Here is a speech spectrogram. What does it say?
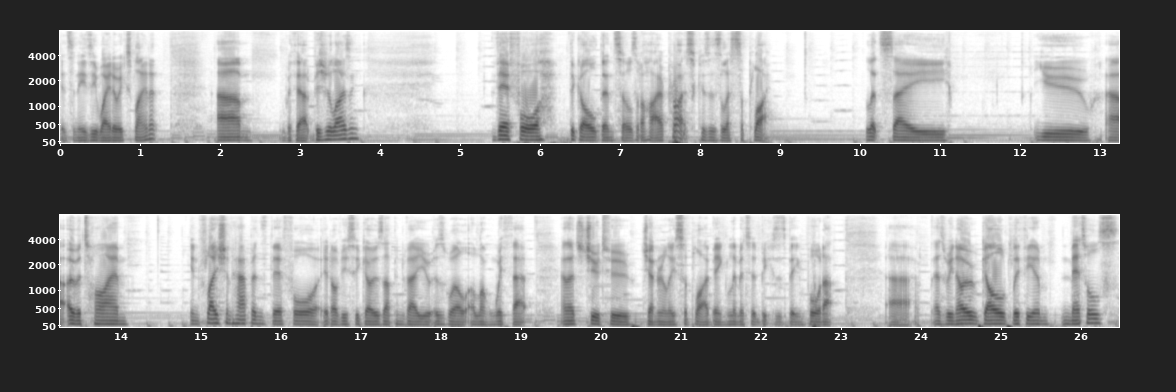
it's an easy way to explain it um, without visualizing. Therefore, the gold then sells at a higher price because there's less supply. Let's say you, uh, over time, inflation happens, therefore it obviously goes up in value as well along with that. And that's due to generally supply being limited because it's being bought up. Uh, as we know, gold, lithium, metals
